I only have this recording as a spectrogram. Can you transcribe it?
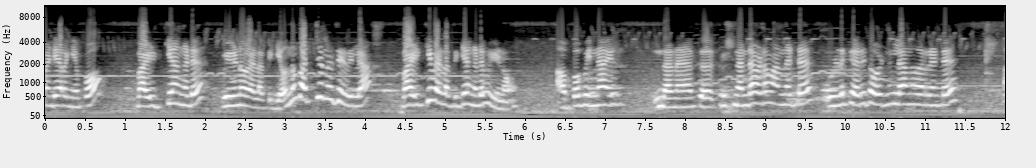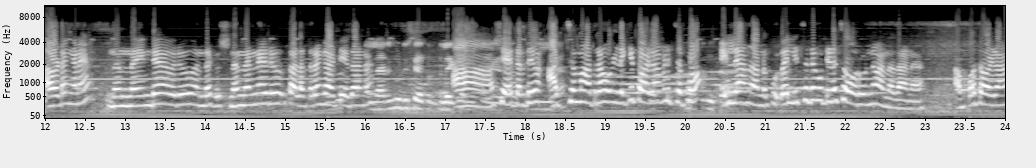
വേണ്ടി ഇറങ്ങിയപ്പോ വഴിക്ക് അങ്ങോട്ട് വീണു വെള്ളത്തേക്ക്. ഒന്നും പറ്റൊന്നും ചെയ്തില്ല. വഴിക്ക് വെള്ളത്തേക്ക് അങ്ങോട്ട് വീണു. അപ്പൊ പിന്നെ എന്താണ് കൃഷ്ണന്റെ അവിടെ വന്നിട്ട് ഉള്ളിൽ കയറി തൊഴിലില്ല എന്ന് പറഞ്ഞിട്ട് അവിടെ ഇങ്ങനെ നിന്നതിന്റെ ഒരു എന്താ കൃഷ്ണൻ തന്നെ ഒരു കള്ളത്തരം കാട്ടിയതാണ്. ആ ക്ഷേത്രത്തിൽ അച്ഛൻ മാത്രം ഉള്ളിലേക്ക് തൊഴാൻ വിളിച്ചപ്പോ ഇല്ല എന്ന് പറഞ്ഞു. വല്യച്ഛന്റെ കുട്ടിയുടെ ചോറൂണിന് വന്നതാണ്. അപ്പൊ തൊഴാൻ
